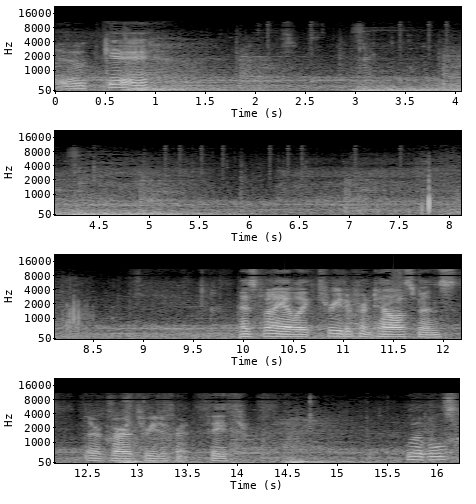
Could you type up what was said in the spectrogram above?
Okay. That's funny, I have like three different talismans that require three different faith levels.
